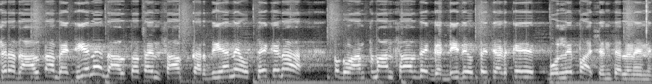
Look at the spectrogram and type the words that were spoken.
ਫਿਰ ਅਦਾਲਤਾਂ ਬੈਠੀਆਂ ਨੇ, ਅਦਾਲਤਾਂ ਤਾਂ ਇਨਸਾਫ ਕਰਦੀਆਂ ਨੇ, ਉੱਥੇ ਕਿਹੜਾ ਭਗਵੰਤ ਮਾਨ ਸਾਹਿਬ ਦੇ ਗੱਡੀ ਦੇ ਉੱਤੇ ਚੜ ਕੇ ਬੋਲੇ ਭਾਸ਼ਣ ਚੱਲਣੇ ਨੇ।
